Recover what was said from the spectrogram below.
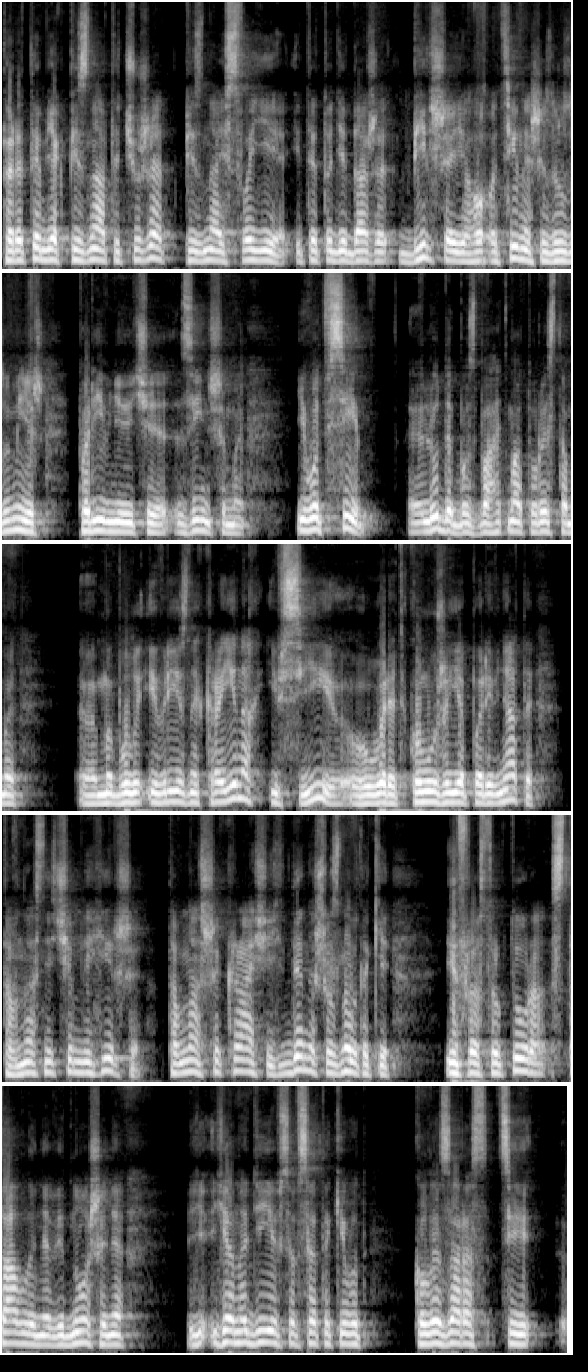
перед тим як пізнати чуже, пізнай своє, і ти тоді навіть більше його оціниш і зрозумієш, порівнюючи з іншими. І от всі е, люди, бо з багатьма туристами е, ми були і в різних країнах, і всі говорять, кому вже є порівняти, та в нас нічим не гірше, та в нас ще краще. Єдине, що знов таки інфраструктура, ставлення, відношення. Я- надіявся, все-таки, от коли зараз ці е,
